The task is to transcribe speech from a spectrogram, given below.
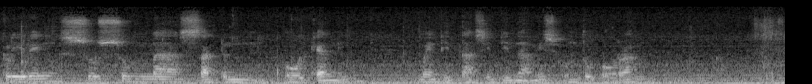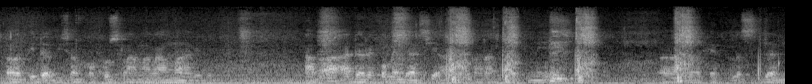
Clearing Susumna Sudden Awakening meditasi dinamis untuk orang eh, tidak bisa fokus lama-lama gitu. Apa ada rekomendasi atau saran teknis headless dan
